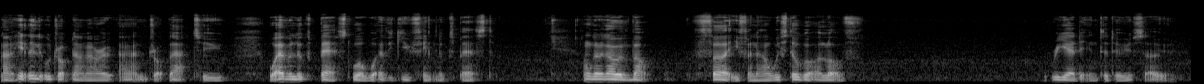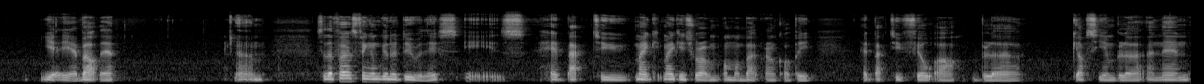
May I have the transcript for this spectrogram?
now hit the little drop down arrow and drop that to whatever looks best well whatever you think looks best I'm going to go with about 30 for now. We still got a lot of re-editing to do, so yeah, yeah, about there. Um, so the first thing I'm going to do with this is head back to, make, making sure I'm on my background copy, head back to filter, blur, Gaussian blur, and then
